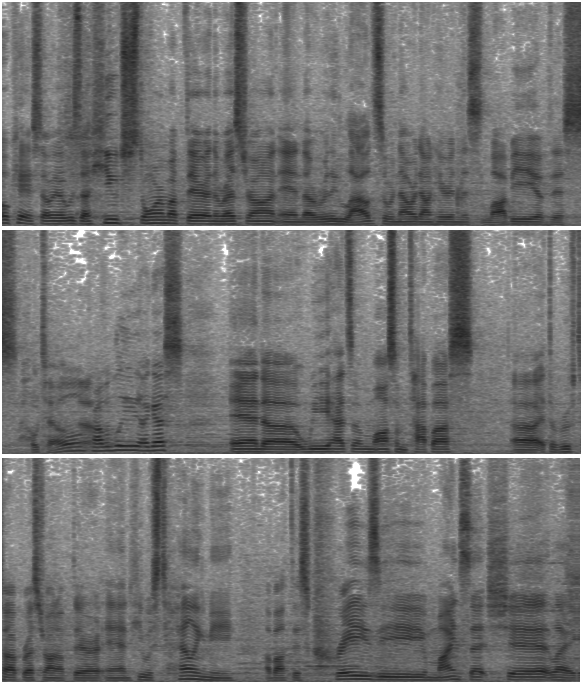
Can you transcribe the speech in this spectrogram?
Okay, so it was a huge storm up there in the restaurant and uh, really loud. So now we're down here in this lobby of this hotel, yeah. probably, I guess and uh, we had some awesome tapas uh, at the rooftop restaurant up there and he was telling me about this crazy mindset shit like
